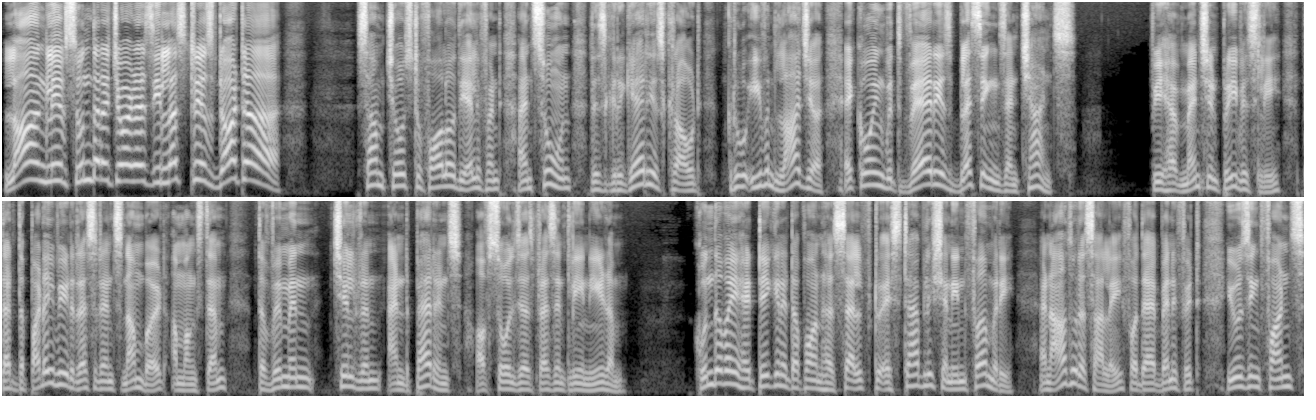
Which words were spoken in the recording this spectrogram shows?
Long live Sundarachoda's illustrious daughter! Some chose to follow the elephant, and soon this gregarious crowd grew even larger, echoing with various blessings and chants. We have mentioned previously that the Padaiveedu residents numbered amongst them the women, children, and parents of soldiers presently in Edam. Kundavai had taken it upon herself to establish an infirmary, an Adhurasalai, for their benefit using funds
